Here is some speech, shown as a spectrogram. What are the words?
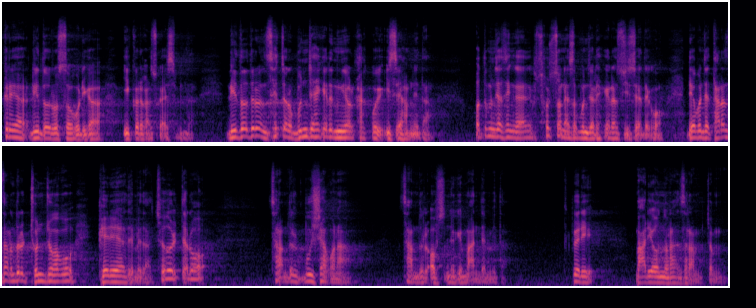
그래야 리더로서 우리가 이끌어갈 수가 있습니다. 리더들은 셋째로 문제 해결의 능력을 갖고 있어야 합니다. 어떤 문제 생각해 솔선해서 문제를 해결할 수 있어야 되고 네 번째 다른 사람들을 존중하고 배려해야 됩니다. 절대로 사람들을 무시하거나 사람들을 업신여기면 안 됩니다. 특별히 말이 어눌한 사람, 좀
